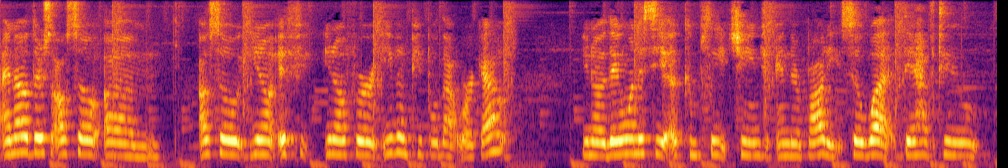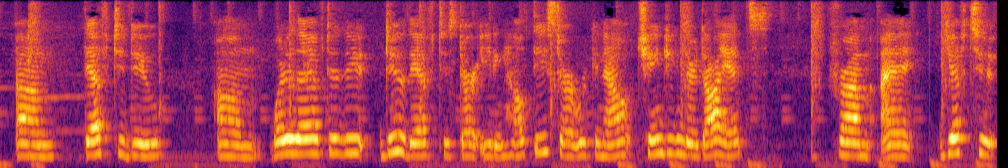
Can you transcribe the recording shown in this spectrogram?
I know there's also um also, you know, if you know for even people that work out, you know, they want to see a complete change in their body. So what? They have to um they have to do um, what do they have to do? They have to start eating healthy, start working out, changing their diets. From I, you have to,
